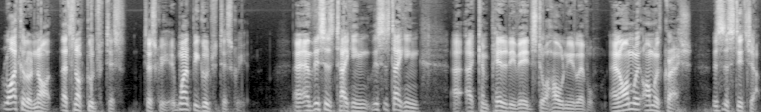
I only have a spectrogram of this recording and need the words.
like it or not, that's not good for test test cricket. It won't be good for test cricket. And, and this is taking this is taking a, a, competitive edge to a whole new level. And I'm with I'm with Crash. This is a stitch up.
